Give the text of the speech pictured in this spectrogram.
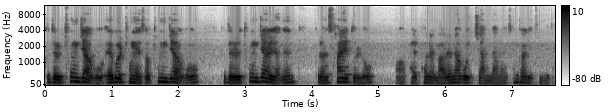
그들을 통제하고 앱을 통해서 통제하고 그들을 통제하려는 그런 사회들로 어, 발판을 마련하고 있지 않나라는 생각이 듭니다.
